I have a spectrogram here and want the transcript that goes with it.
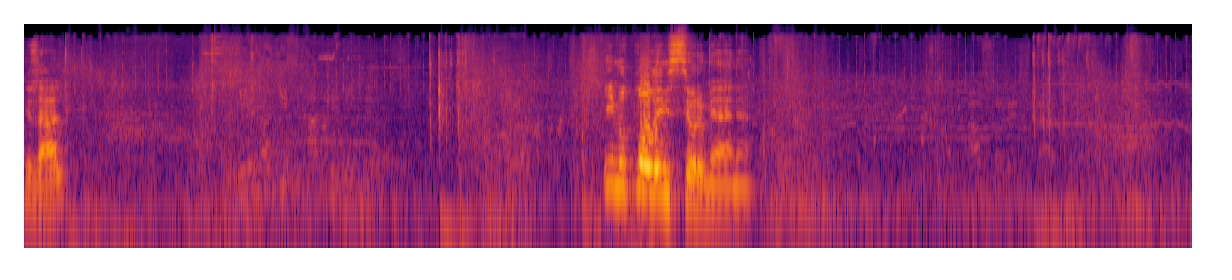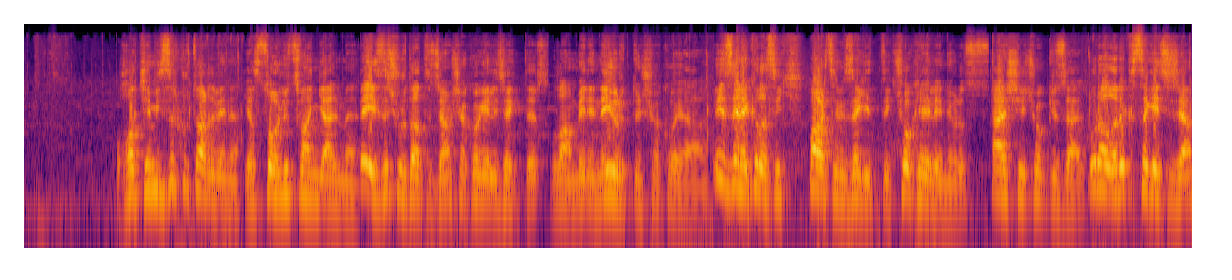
Güzel. Bir mutlu olayım istiyorum yani. Oha kemik zırh kurtardı beni. Yasuo lütfen gelme. Base'i şurada atacağım. Şako gelecektir. Ulan beni ne yürüttün Şako ya. Biz yine klasik partimize gittik. Çok eğleniyoruz. Her şey çok güzel. Buraları kısa geçeceğim.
